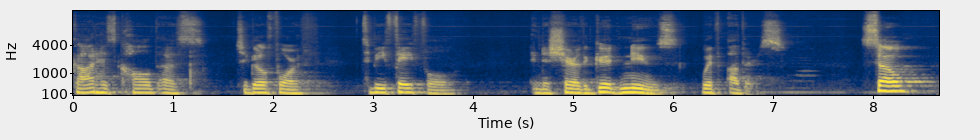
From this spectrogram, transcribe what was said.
God has called us to go forth, to be faithful, and to share the good news with others. So,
